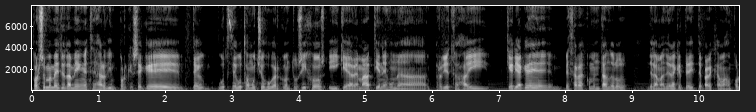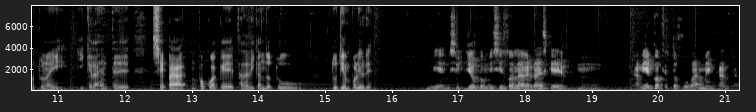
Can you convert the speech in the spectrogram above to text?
Por eso me meto también en este jardín, porque sé que te, gusta mucho jugar con tus hijos y que además tienes unos proyectos ahí. Quería que empezaras comentándolo de la manera que te, parezca más oportuna y, que la gente sepa un poco a qué estás dedicando tu tiempo libre. Bien, sí. Yo con mis hijos la verdad es que mm, a mí el concepto jugar me encanta.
